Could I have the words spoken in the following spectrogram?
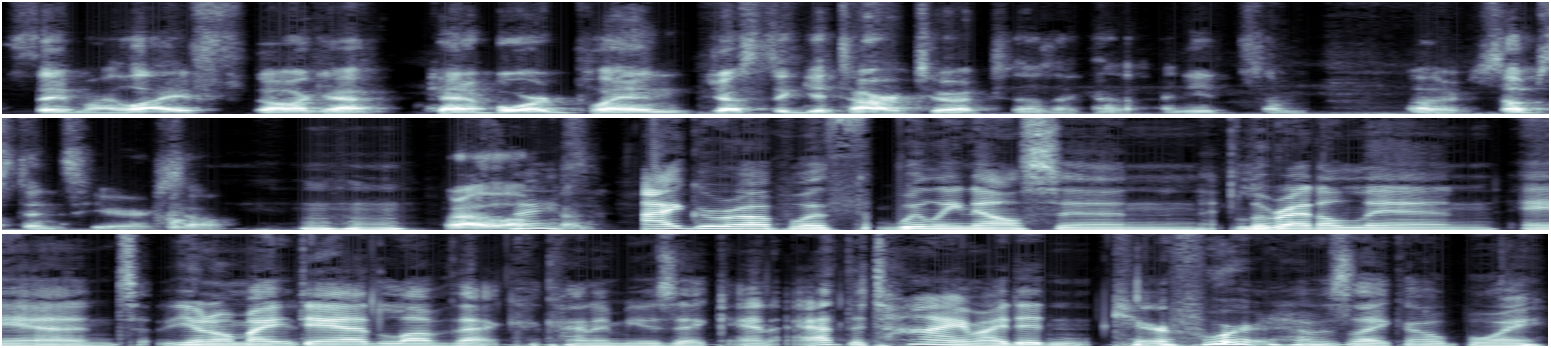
saved my life. So I got kind of bored playing just the guitar to it. So I was like, I need some other substance here. So Mm-hmm. But I love nice. them. I grew up with Willie Nelson, Loretta Lynn, and you know my dad loved that kind of music. And at the time, I didn't care for it. I was like, oh boy.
